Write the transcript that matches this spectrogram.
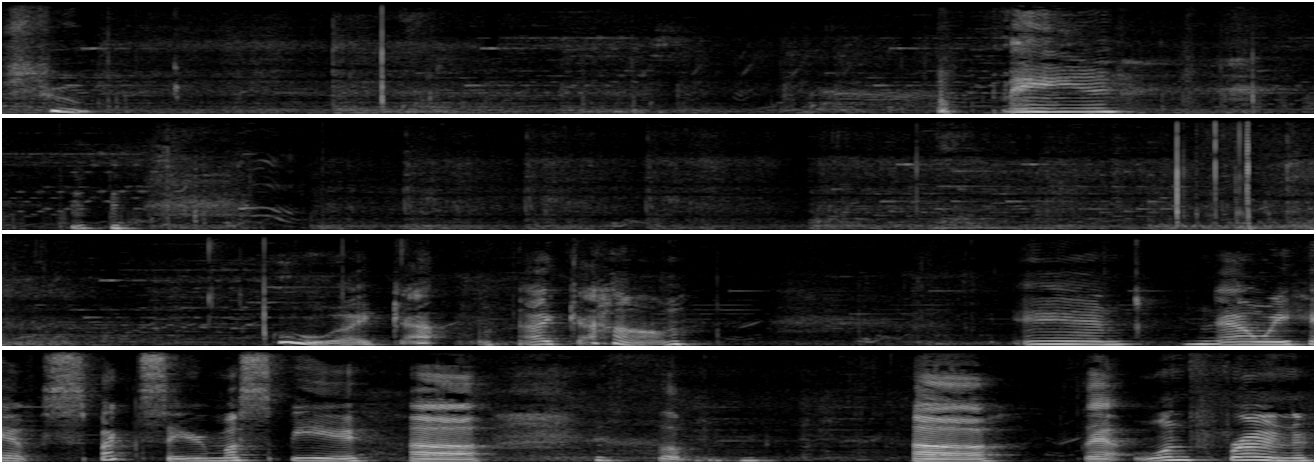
shoot. Man. Ooh, I got, I got him. And now we have Spectator, must be, uh, the uh, that one friend,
